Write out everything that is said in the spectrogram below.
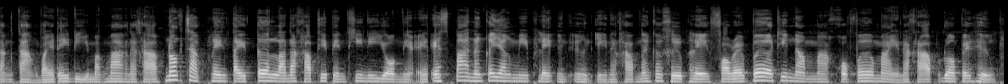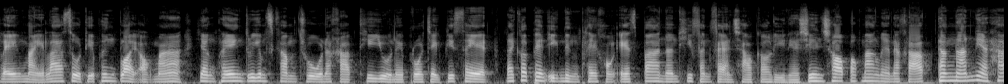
ต่างๆ ไว้ได้ดีมากๆนะครับนอกจากเพลงไตเติลแล้วนะครับที่เป็นที่นิยมเนี่ยเอสปานั้นก็ยังมีเพลงอื่นๆอีกนะครับนั่นก็คือเพลง Forever ที่นำมา cover ใหม่นะครับ รวมไปถึงเพลงใหม่ล่าสุดที่เพิ่งปล่อยออกมา อย่างเพลง Dreams Come True นะครับ ที่อยู่ในโปรเจกต์พิเศษ และก็เป็นอีกหนึ่งเพลงของเอสปานั้นที่แฟนๆ ชาวเกาหลีเนี่ยชื่นชอบมาก ๆ เลยนะครับ ดังนั้นเนี่ยถ้า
